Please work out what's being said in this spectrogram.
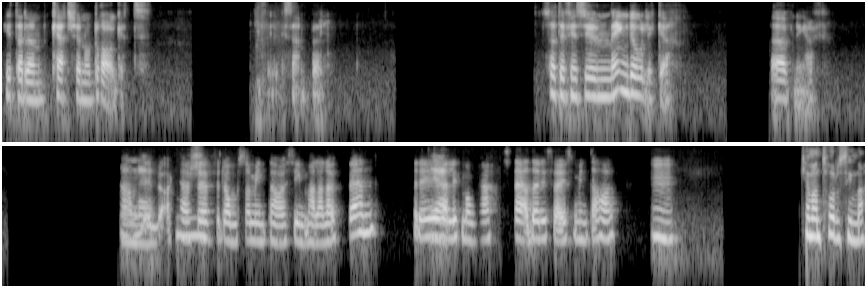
hitta den catchen och draget. Till exempel. Så att det finns ju en mängd olika övningar. Ja, det är bra. Eh, Kanske mm. för de som inte har simhallarna uppe än. För det är ju ja. väldigt många städer i Sverige som inte har. Mm. Kan man torrsimma?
